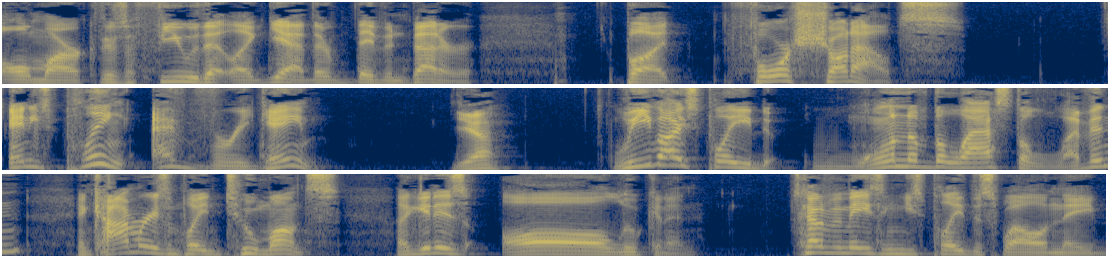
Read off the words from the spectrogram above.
Ullmark. There's a few that like yeah they're they've been better, but four shutouts, and he's playing every game. yeah. Levi's played one of the last eleven, and Comrie hasn't played in two months. Like it is all Luukkonen. It's kind of amazing he's played this well, and they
